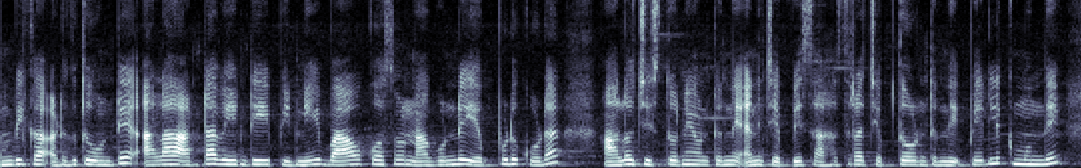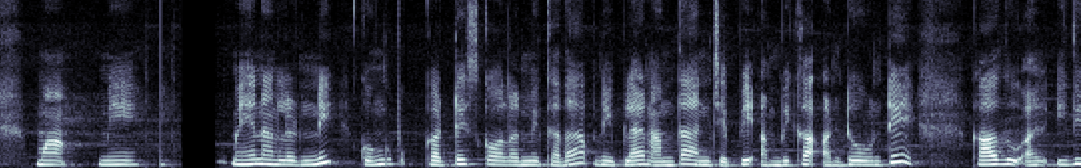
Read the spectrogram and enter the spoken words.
అంబిక అడుగుతూ ఉంటే అలా అంటావేంటి పిన్ని? బావ కోసం నా గుండె ఎప్పుడు కూడా ఆలోచిస్తూనే ఉంటుంది అని చెప్పి సహస్ర చెప్తూ ఉంటుంది. పెళ్ళికి ముందే మా మే మేనల్లుడిని కొంగు కట్టేసుకోవాలని కదా నీ ప్లాన్ అంతా అని చెప్పి అంబిక అంటూ ఉంటే కాదు ఇది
